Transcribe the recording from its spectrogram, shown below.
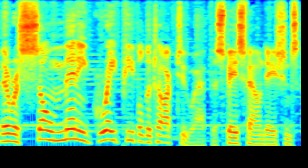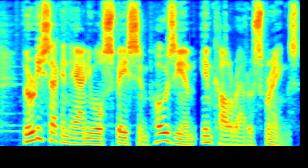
There were so many great people to talk to at the Space Foundation's 32nd annual Space Symposium in Colorado Springs.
